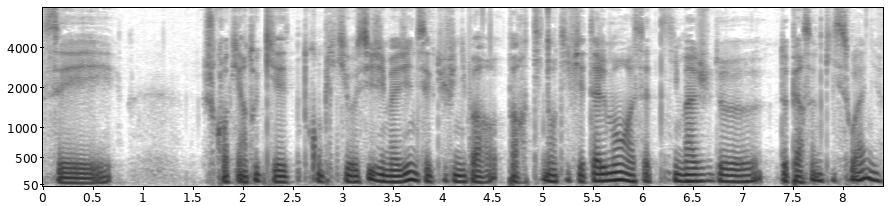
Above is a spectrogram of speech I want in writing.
c'est. Je crois qu'il y a un truc qui est compliqué aussi, j'imagine, c'est que tu finis par, par t'identifier tellement à cette image de, de personnes qui soignent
